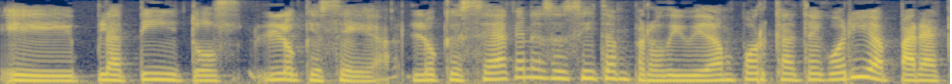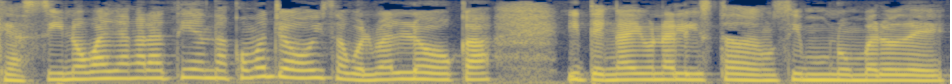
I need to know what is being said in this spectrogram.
eh, platitos, lo que sea, lo que sea que necesiten, pero dividan por categoría para que así no vayan a la tienda como yo y se vuelvan locas y tengan ahí una lista de un sinnúmero de,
